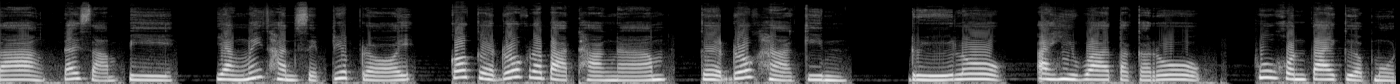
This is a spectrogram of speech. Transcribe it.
สร้างได้สามปี ยังไม่ทันเสร็จเรียบร้อย ก็เกิดโรคระบาดทางน้ำ เกิดโรคหากิน หรือโรคอหิวาตกโรค ผู้คนตายเกือบหมด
